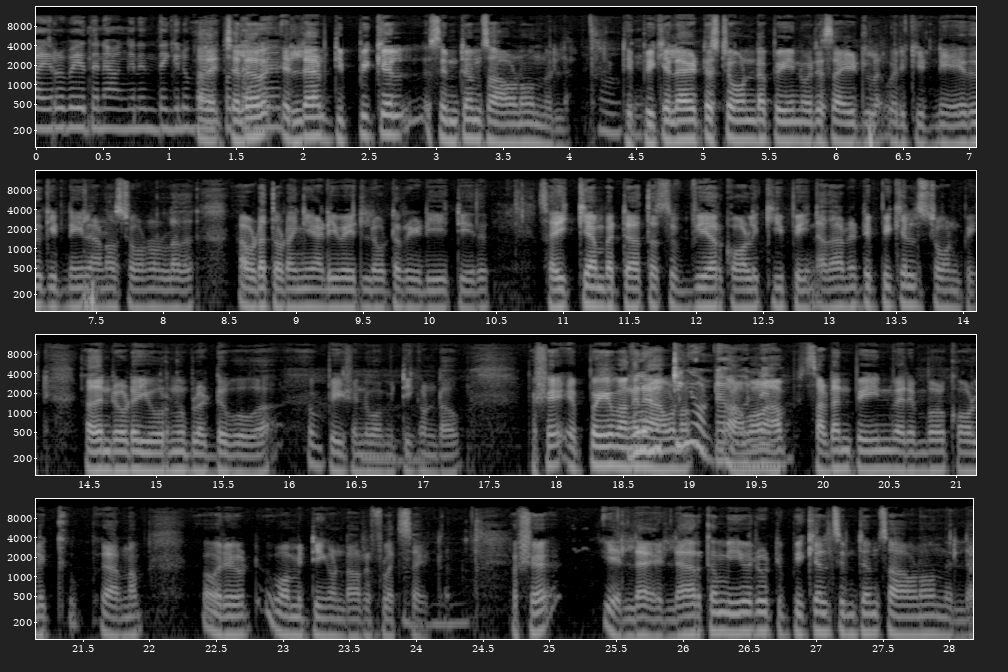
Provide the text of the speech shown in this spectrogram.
വയറുവേദന അങ്ങനെ എന്തെങ്കിലും ചിലർ എല്ലാം ടിപ്പിക്കൽ സിംറ്റംസ് ആവണമെന്നില്ല ടിപ്പിക്കലായിട്ട് സ്റ്റോണിന്റെ പെയിൻ ഒരു സൈഡിൽ ഒരു കിഡ്നി ഏത് കിഡ്നിയിലാണോ സ്റ്റോൺ ഉള്ളത് അവിടെ തുടങ്ങി അടിവയറ്റിലോട്ട് റേഡിയേറ്റ് ചെയ്ത് സഹിക്കാൻ പറ്റാത്ത സിവിയർ കോളിക്കി പെയിൻ അതാണ് ടിപ്പിക്കൽ സ്റ്റോൺ പെയിൻ അതിന്റെ കൂടെ യൂറിന് ബ്ലഡ് പോവുക പേഷ്യന്റ് വോമിറ്റിംഗ് ഉണ്ടാവും. പക്ഷേ എപ്പോഴും അങ്ങനെ ആവണം. ആ സഡൻ പെയിൻ വരുമ്പോൾ കോളിക് കാരണം ഒരു വോമിറ്റിംഗ് ഉണ്ടാവും റിഫ്ലക്സ് ആയിട്ട്. പക്ഷേ എല്ലാ എല്ലാവർക്കും ഈ ഒരു ടിപ്പിക്കൽ സിംറ്റംസ് ആവണമെന്നില്ല.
